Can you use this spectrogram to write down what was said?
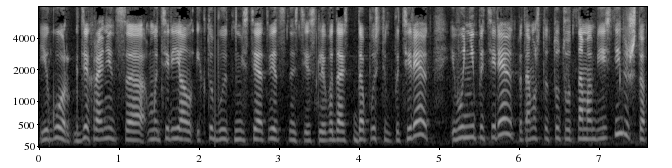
Егор, где хранится материал и кто будет нести ответственность, если его, допустим, потеряют? Его не потеряют, потому что тут вот нам объяснили, что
